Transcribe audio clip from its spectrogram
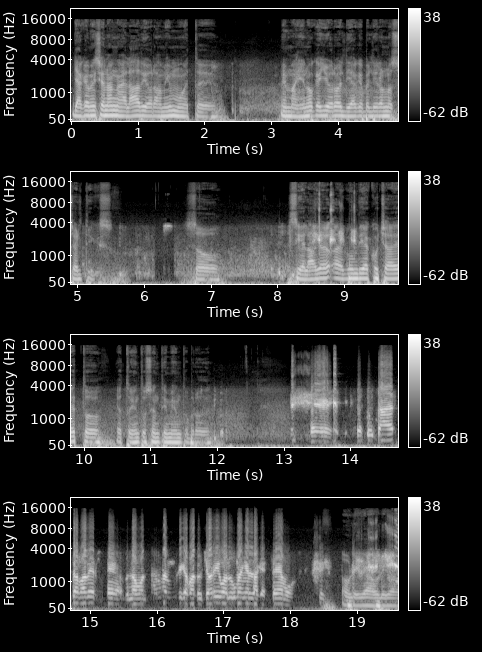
Ya que mencionan a Eladio ahora mismo, este. Me imagino que lloró el día que perdieron los Celtics. So. Si Eladio algún día escucha esto, estoy en tus sentimientos, brother. Eh, si escuchas esto, papi, eh, lo montamos en música para tu chori y volumen en la que estemos. Obligado, obligado.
